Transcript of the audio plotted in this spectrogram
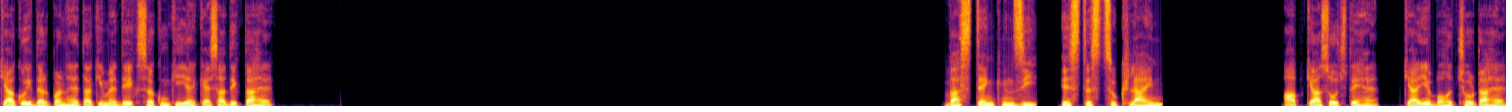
क्या कोई दर्पण है ताकि मैं देख सकूं कि यह कैसा दिखता है Was denken Sie, ist es zu klein? आप क्या सोचते हैं क्या ये बहुत छोटा है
